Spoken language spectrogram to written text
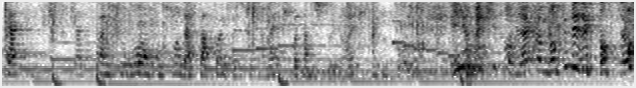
4-5 euros en fonction de la Starfoil parce qu'il y en a qui coûtent un petit peu, il y en a qui sont toutes pourries. Et il y en a qui sont bien comme dans toutes les extensions.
